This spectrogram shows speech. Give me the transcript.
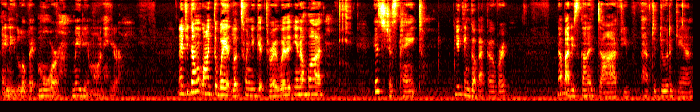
May need a little bit more medium on here. And if you don't like the way it looks when you get through with it, you know what? It's just paint. You can go back over it. Nobody's gonna die if you have to do it again.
